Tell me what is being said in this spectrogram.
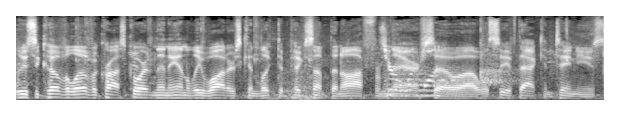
Lucy Kovalova across court, and then Anna Leigh Waters can look to pick something off from Zero, there. One, one. So uh, we'll see if that continues.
